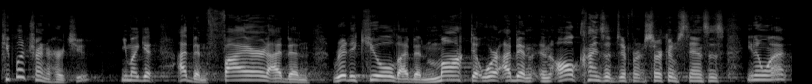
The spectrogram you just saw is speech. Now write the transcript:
People are trying to hurt you. You might get, I've been fired, I've been ridiculed, I've been mocked at work, I've been in all kinds of different circumstances. You know what?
